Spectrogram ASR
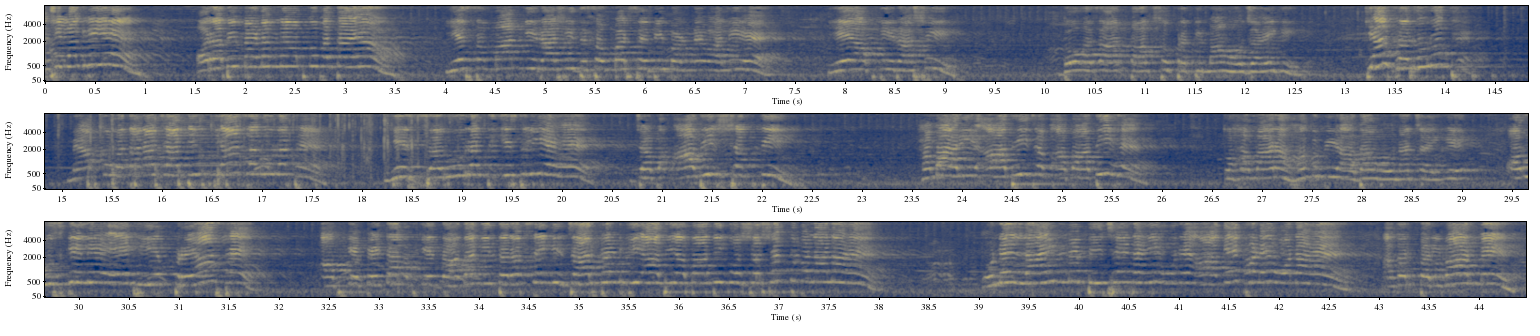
अच्छी लग रही है। और अभी मैडम ने आपको बताया, ये सम्मान की राशि दिसंबर से भी बढ़ने वाली है। ये आपकी राशि 2500 प्रतिमाह हो जाएगी। क्या ज़रूरत है? मैं आपको बताना चाहती हूँ, क्या ज़रूरत है? ये ज़रूरत इसलिए है, जब आधी शक्ति हमारी आधी जब आबादी है तो हमारा हक भी आधा होना चाहिए। और उसके लिए एक ये प्रयास है। आपके बेटा, आपके दादा की तरफ़ से कि झारखंड की आधी आबादी को सशक्त बनाना है। उन्हें लाइन में पीछे नहीं, उन्हें आगे खड़े होना है। अगर परिवार में,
